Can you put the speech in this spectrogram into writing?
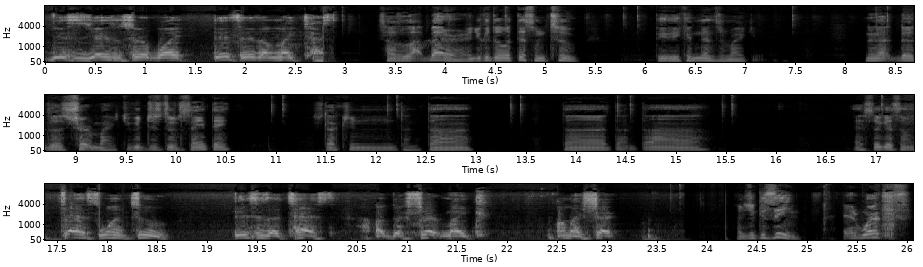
This is Jason Sirboy. This is a mic test. Sounds a lot better. And you can do it with this one too. The, the condenser mic. No, not the, the shirt mic. You could just do the same thing. Reduction, dun dun, dun dun dun. And still get some. Test one, two. This is a test of the shirt mic on my shirt. As you can see, it works.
